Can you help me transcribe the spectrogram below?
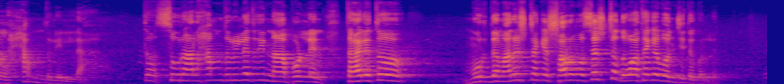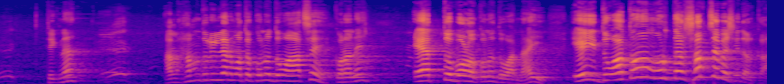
আলহামদুলিল্লাহ। তো সুর আলহামদুলিল্লাহ যদি না পড়লেন, তাহলে তো মুর্দা মানুষটাকে সর্বশ্রেষ্ঠ দোয়া থেকে বঞ্চিত করলেন। ঠিক না? আলহামদুলিল্লাহর মতো কোনো দোয়া আছে কোরআনে? এত বড় কোনো দোয়া নাই। এই দোয়া তো মুর্দার সবচেয়ে বেশি দরকার।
